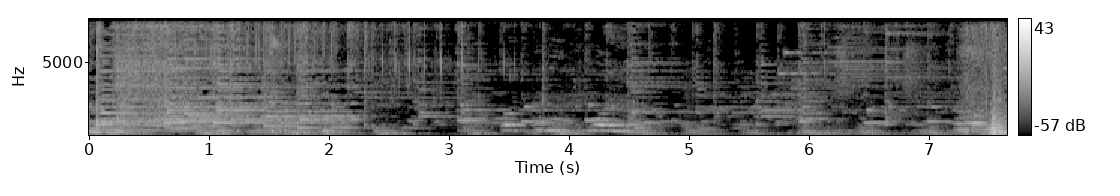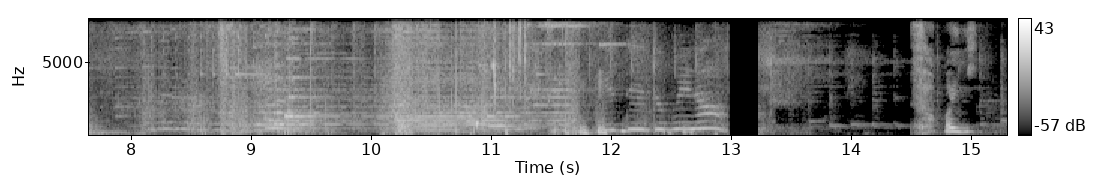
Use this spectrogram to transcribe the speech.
Ay.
